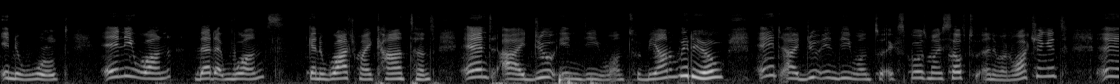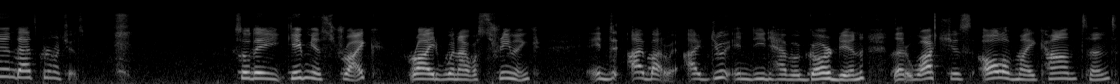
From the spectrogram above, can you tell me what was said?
in the world anyone that wants can watch my content and I do indeed want to be on video and I do indeed want to expose myself to anyone watching it and that's pretty much it. So they gave me a strike right when I was streaming. I, by the way, I do indeed have a guardian that watches all of my content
